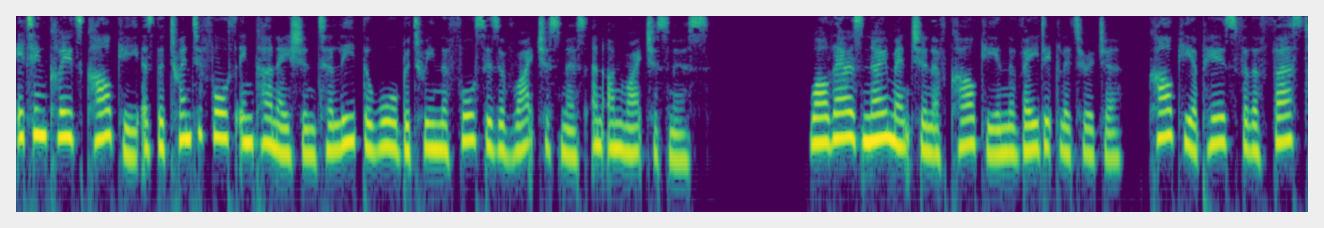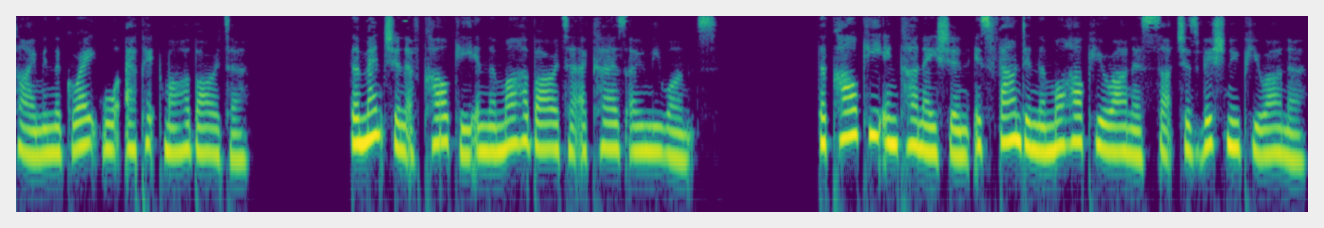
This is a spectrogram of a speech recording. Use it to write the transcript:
It includes Kalki as the 24th incarnation to lead the war between the forces of righteousness and unrighteousness. While there is no mention of Kalki in the Vedic literature, Kalki appears for the first time in the Great War epic Mahabharata. The mention of Kalki in the Mahabharata occurs only once. The Kalki incarnation is found in the Mahapuranas such as Vishnu Purana,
